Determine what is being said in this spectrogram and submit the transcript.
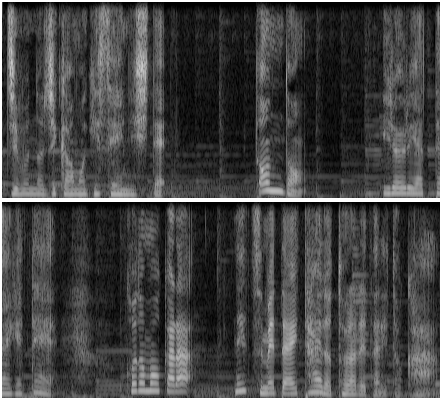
自分の時間を犠牲にしてどんどんいろいろやってあげて子供からね冷たい態度取られたりとか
